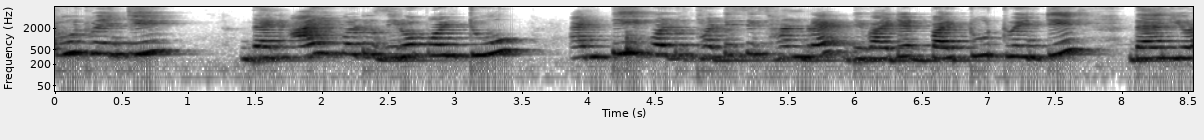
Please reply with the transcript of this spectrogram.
220 then I equal to 0.2 and T equal to 3600 divided by 220 then your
